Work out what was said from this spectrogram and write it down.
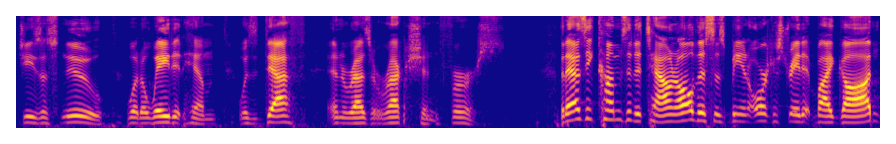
Jesus knew what awaited him was death and resurrection first. But as he comes into town, all this is being orchestrated by God.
